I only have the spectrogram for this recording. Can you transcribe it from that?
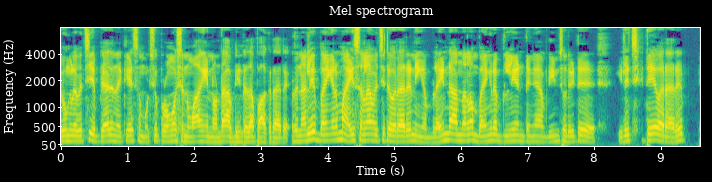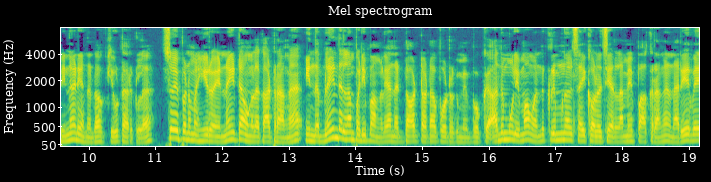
இவங்கள வச்சு எப்படியாவது இந்த கேஸை முடிச்சு ப்ரொமோஷன் வாங்கிடணும்டா அப்படின்றத பார்க்குறாரு அதனாலே பயங்கரமாக ஐஸ் எல்லாம் வச்சுட்டு வராரு. நீங்கள் பிளைண்டாக இருந்தாலும் பயங்கர பிரில்லியன்ட்டுங்க அப்படின்னு சொல்லிட்டு இழிச்சிக்கிட்டே வராரு. பின்னாடி அந்த டாக் க்யூட்டாக இருக்குல்ல? ஸோ இப்போ நம்ம ஹீரோயின் நைட்டாக அவங்கள காட்டுறாங்க. இந்த பிளைண்ட் எல்லாம் படிப்பாங்க இல்லையா அந்த டாட் டாட்டாக போட்டிருக்குமே புக்கு அது மூலிமா வந்து கிரிமினல் சைக்காலஜி எல்லாமே பார்க்குறாங்க நிறையவே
